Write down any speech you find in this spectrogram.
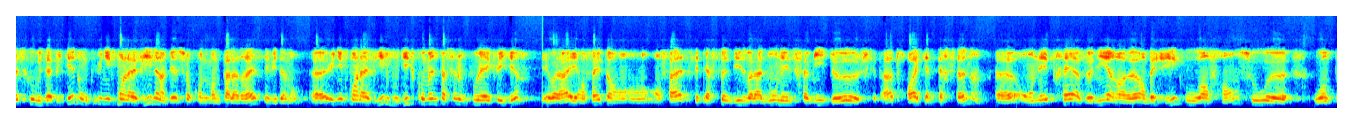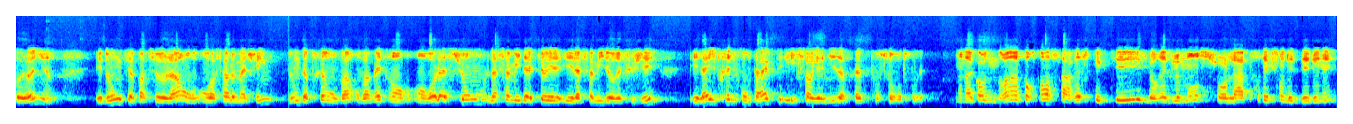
est-ce que vous habitez, donc uniquement la ville, hein, bien sûr qu'on ne demande pas l'adresse évidemment, euh, uniquement la ville, vous dites combien de personnes vous pouvez accueillir, et voilà, et en fait en, en face, les personnes disent voilà, nous on est une famille de, je sais pas, 3 à 4 personnes, euh, on est prêt à venir euh, en Belgique ou en France ou, euh, ou en Pologne, et donc à partir de là, on, on, va faire le matching, donc après on va, on va mettre en, en relation la famille d'accueil et la famille de réfugiés, et là ils prennent contact et ils s'organisent après pour se retrouver on accorde une grande importance à respecter le règlement sur la protection des, données.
